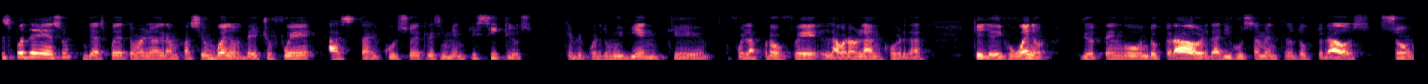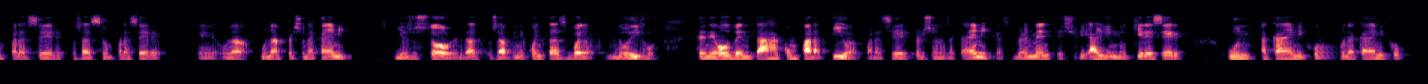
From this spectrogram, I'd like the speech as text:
Después de eso, ya después de tomarle una gran pasión, bueno, de hecho fue hasta el curso de crecimiento y ciclos, que recuerdo muy bien que fue la profe Laura Blanco, ¿verdad? Que ella dijo, bueno, yo tengo un doctorado, ¿verdad? Y justamente los doctorados son para ser, o sea, son para ser eh, una, una persona académica. Y eso es todo, ¿verdad? O sea, a fin de cuentas, bueno, lo dijo, tenemos ventaja comparativa para ser personas académicas. Realmente, si alguien no quiere ser un académico, un académico,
